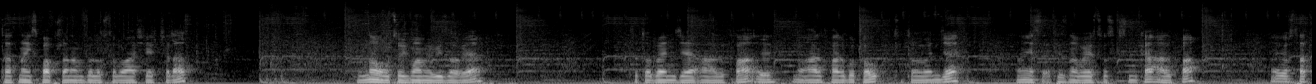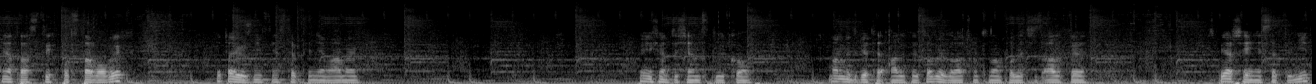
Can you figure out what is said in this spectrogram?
ta najsłabsza nam wylosowała się jeszcze raz. Znowu coś mamy widzowie. Czy to będzie alfa? Y, No alfa albo czołg, czy to będzie? No niestety znowu jest to skrzynka alfa. No i ostatnia ta z tych podstawowych. Tutaj już nic niestety nie mamy. 50 tysięcy tylko. Mamy dwie te alfy sobie, zobaczmy co nam poleci z alfy. Z pierwszej niestety nic.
